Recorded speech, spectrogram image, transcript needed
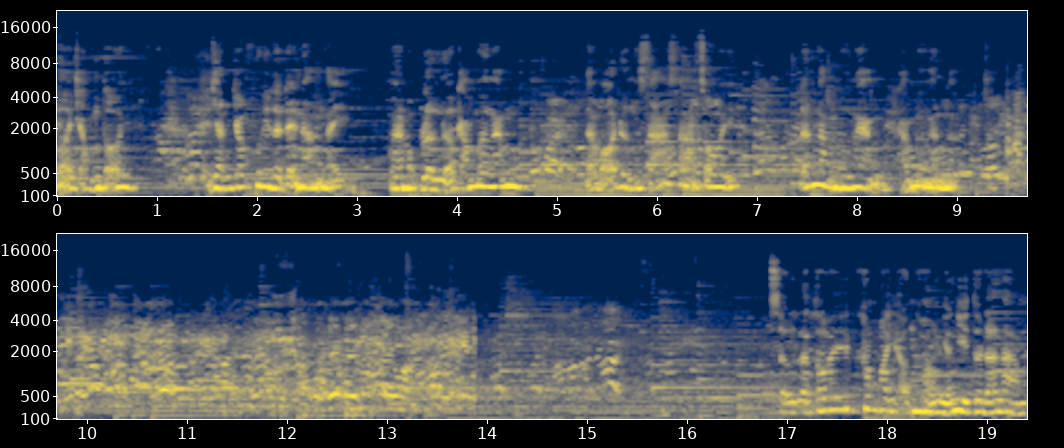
vợ chồng tôi Dành cho Khuy là Đệ Nam này Và một lần nữa cảm ơn anh đã bỏ đường xa xa xôi đến năm Hương Hằng Cảm ơn anh ạ sự là tôi không bao giờ ân hận những gì tôi đã làm.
